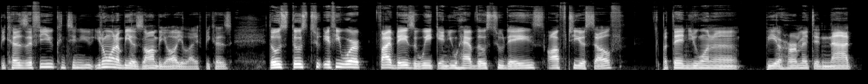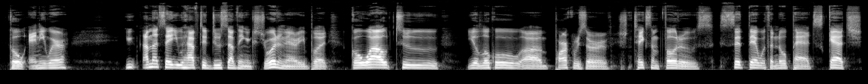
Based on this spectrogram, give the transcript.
because if you continue you don't want to be a zombie all your life because those those two if you work 5 days a week and you have those 2 days off to yourself but then you want to be a hermit and not go anywhere. You I'm not saying you have to do something extraordinary but go out to your local uh, park reserve take some photos sit there with a notepad sketch.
